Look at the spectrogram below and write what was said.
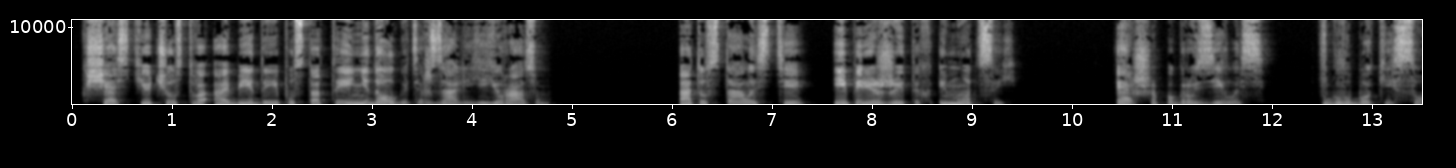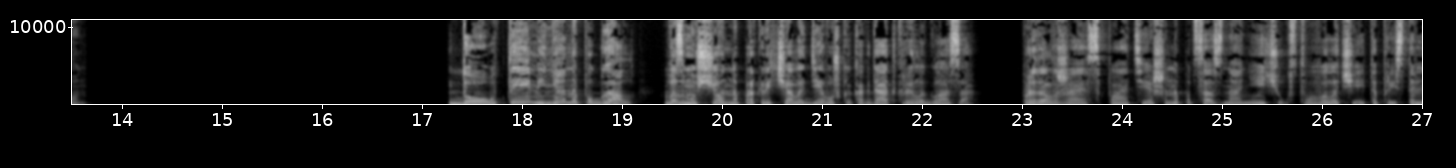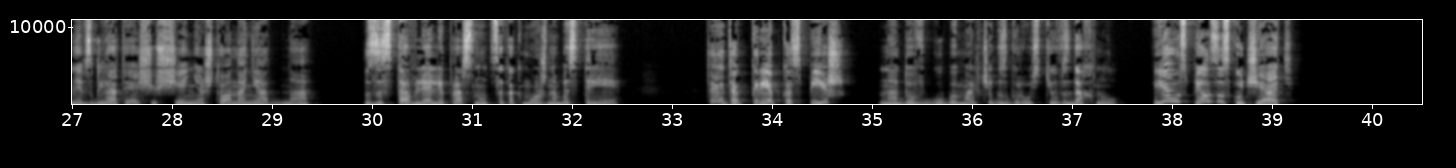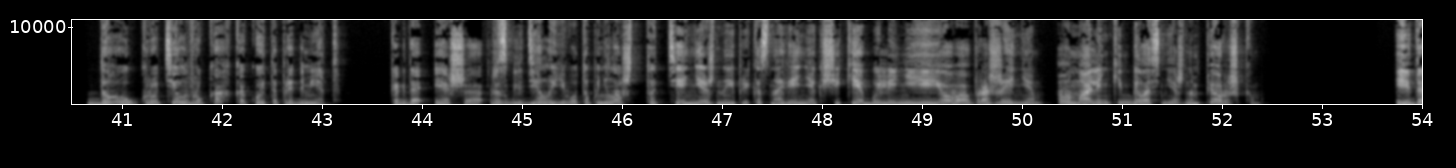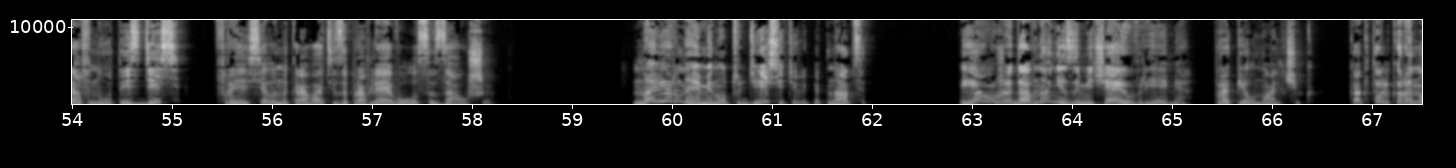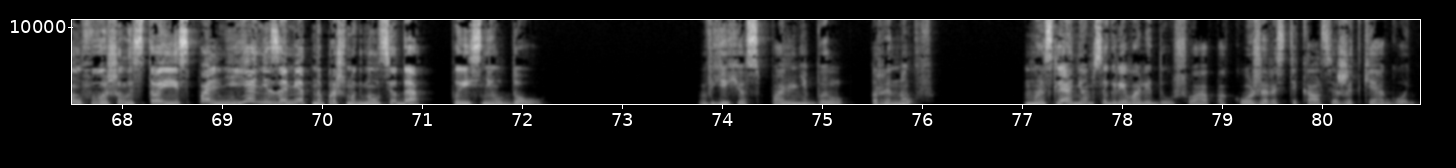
К счастью, чувства обиды и пустоты недолго терзали ее разум. От усталости и пережитых эмоций Эша погрузилась в глубокий сон. «Доу, ты меня напугал!» — возмущенно прокричала девушка, когда открыла глаза. Продолжая спать, Эша на подсознании чувствовала чей-то пристальный взгляд, и ощущение, что она не одна, заставляли проснуться как можно быстрее. «Ты так крепко спишь?» Надув губы, мальчик с грустью вздохнул. «Я успел заскучать». Доу крутил в руках какой-то предмет. Когда Эша разглядела его, то поняла, что те нежные прикосновения к щеке были не ее воображением, а маленьким белоснежным перышком. «И давно ты здесь?» Фрея села на кровати, заправляя волосы за уши. «Наверное, минут десять или пятнадцать. Я уже давно не замечаю время», пропел мальчик. Как только Ренулф вышел из твоей спальни, я незаметно прошмыгнул сюда, пояснил Доу. В ее спальне был Ренулф? Мысли о нем согревали душу, а по коже растекался жидкий огонь.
